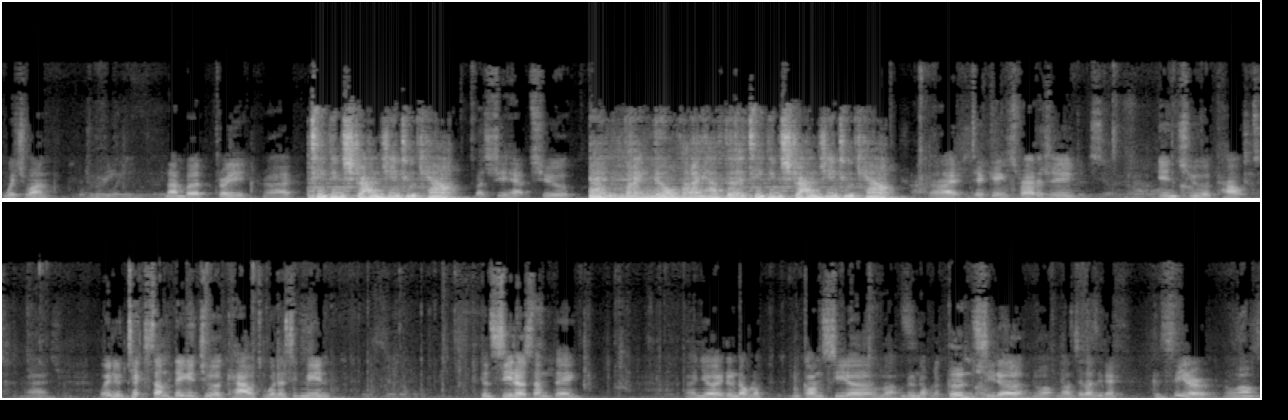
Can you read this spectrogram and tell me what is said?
which one? Three. Number three, right? taking strategy into account. But she had to, And, but I know that I have to taking strategy into account. right? Taking strategy into account, right? When you take something into account, what does it mean? Consider something. À, nhớ đừng đọc là consider và cũng đừng đọc là consider đúng không? Nó sẽ là gì đây? Consider đúng không?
